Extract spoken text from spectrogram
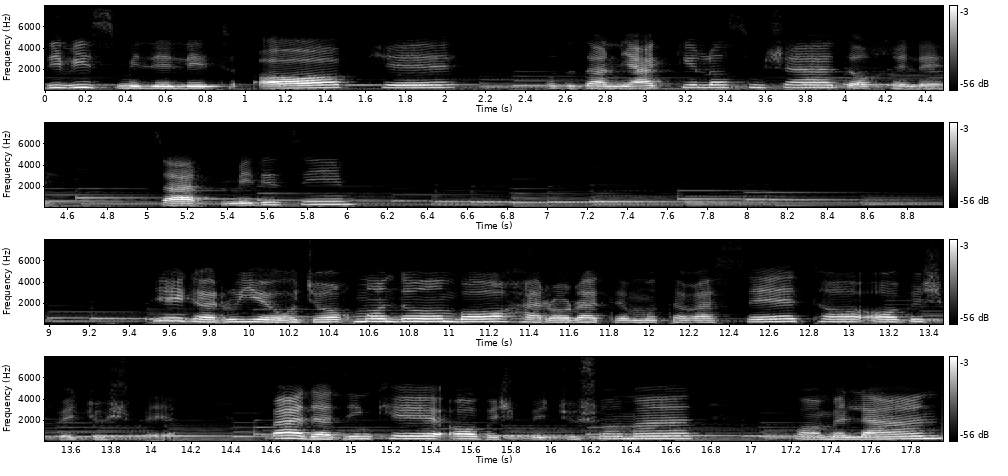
دیویس میلی لیتر آب که حدودا یک گلاس میشه داخل ظرف میریزیم. دیگر روی اجاق ماندم با حرارت متوسط تا آبش به جوش بیاد. بعد از اینکه آبش به جوش آمد کاملا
